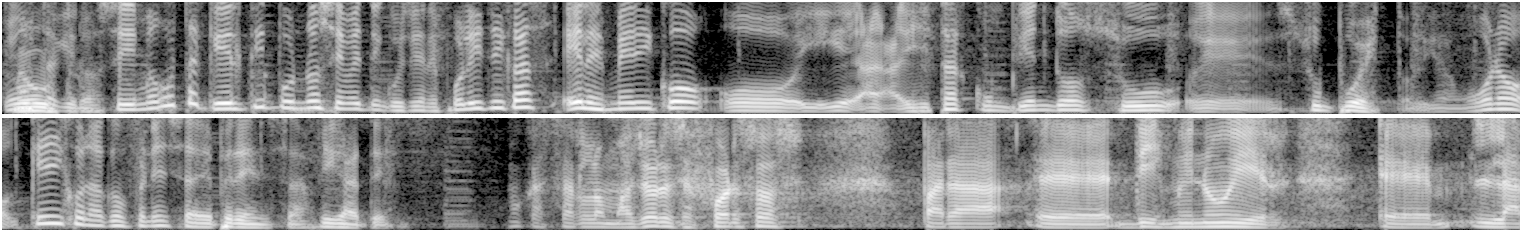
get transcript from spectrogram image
Me gusta Quirós, sí, me gusta que el tipo no se mete en cuestiones políticas, él es médico o, y, y está cumpliendo su, eh, su puesto, digamos. Bueno, ¿qué dijo en la conferencia de prensa? Fíjate. Tenemos que hacer los mayores esfuerzos para eh, disminuir eh, la,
